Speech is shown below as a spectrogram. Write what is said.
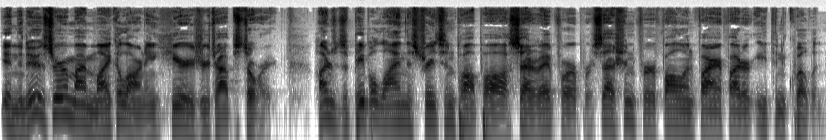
In the newsroom, I'm Michael Arney. Here's your top story. Hundreds of people lined the streets in Paw Saturday for a procession for fallen firefighter Ethan Quillen.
